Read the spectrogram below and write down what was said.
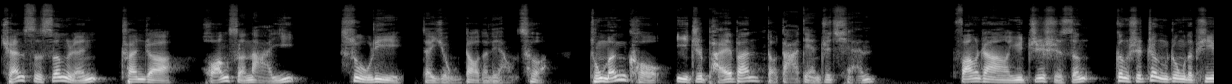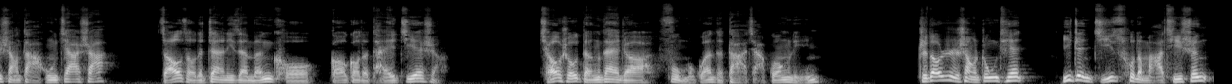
全寺僧人穿着黄色衲衣，肃立在甬道的两侧，从门口一直排班到大殿之前。方丈与知识僧更是郑重地披上大红袈裟，早早地站立在门口高高的台阶上。翘首等待着父母官的大驾光临，直到日上中天，一阵急促的马蹄声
